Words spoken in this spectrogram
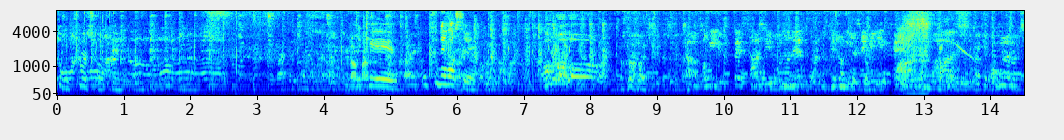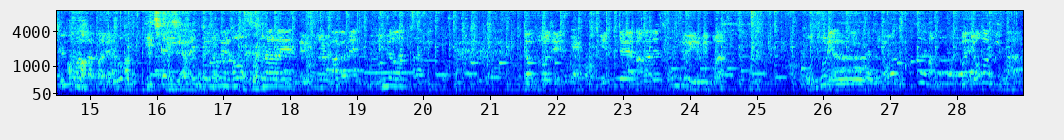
또 오픈할 수가 없대 이렇게 오픈해봤어요 자, 성이 645년에 강태훈 이세민이 오늘은 침공한단 말이야. 이때 한지성에서 우리나라의 내분을 막아낸 유명한 이름이 뭐야? 뭔 소리야? 영화 봤어요, 방금. 그건 영화도 있다.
